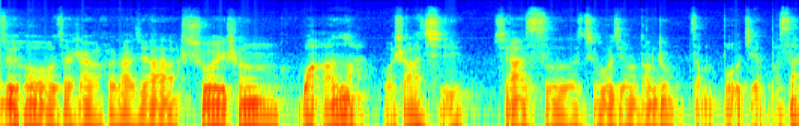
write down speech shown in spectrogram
最后在这儿和大家说一声晚安了，我是阿奇，下次直播节目当中咱们不见不散。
